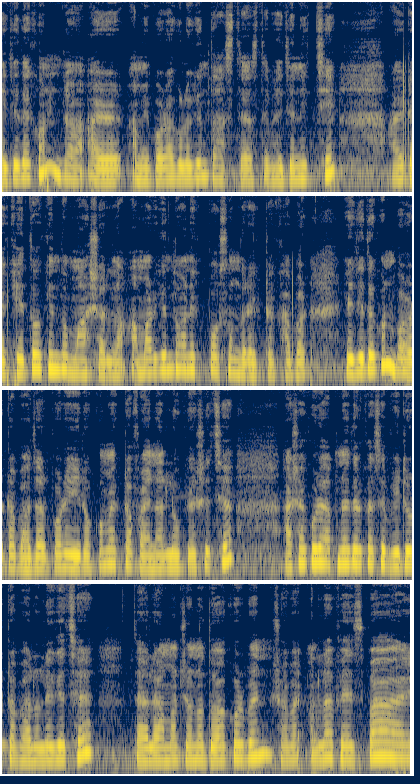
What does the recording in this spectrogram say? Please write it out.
এই যে দেখুন আর আমি বড়াগুলো কিন্তু আস্তে আস্তে ভেজে নিচ্ছি। আর এটা খেতেও কিন্তু মাশাল্লাহ আমার কিন্তু অনেক পছন্দের একটা খাবার। এই যে দেখুন, বড়াটা ভাজার পরে এরকম একটা ফাইনাল লুক এসেছে। আশা করি আপনাদের কাছে ভিডিওটা ভালো লেগেছে। তাহলে আমার জন্য দোয়া করবেন। সবাই আল্লাহ হাফেজ বাই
